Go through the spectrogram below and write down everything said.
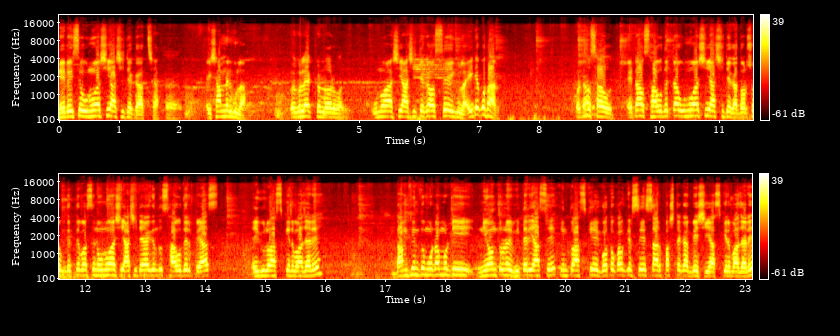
নেট হইছে উনআশি আশি টাকা আচ্ছা। হ্যাঁ। এই সামনেরগুলা ওইগুলো একটু নর্মাল উনআশি আশি টাকা হচ্ছে এইগুলা। এইটা কোথার? ওটাও সাউথ। এটাও সাউথেরটা উনআশি আশি টাকা। দর্শক দেখতে পাচ্ছেন উনআশি আশি টাকা কিন্তু সাউথের পেঁয়াজ। এইগুলো আজকের বাজারে। দাম কিন্তু মোটামুটি নিয়ন্ত্রণের ভিতরেই আছে কিন্তু আজকে গতকালকের চেয়ে চার পাঁচ টাকা বেশি আজকের বাজারে।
